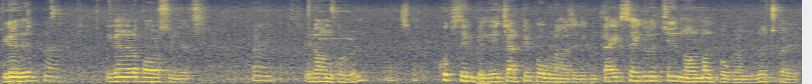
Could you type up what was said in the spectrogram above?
ঠিক আছে? হ্যাঁ। এখানে একটা পাওয়ার সুইচ আছে। হ্যাঁ এটা অন করবেন। আচ্ছা। খুব সিম্পল এই চারটে প্রোগ্রাম আছে দেখুন। টাইট সাইকেল হচ্ছে নর্মাল প্রোগ্রাম রোজকারের।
